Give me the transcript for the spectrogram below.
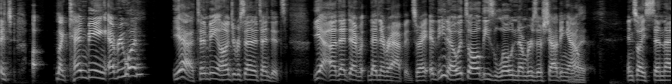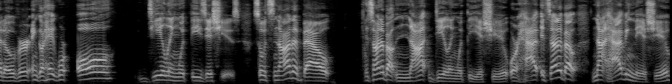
it's uh, like ten being everyone yeah, 10 being 100% attendance. Yeah, uh, that never that never happens, right? And you know, it's all these low numbers they're shouting out. Right. And so I send that over and go, "Hey, we're all dealing with these issues." So it's not about it's not about not dealing with the issue or have it's not about not having the issue.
